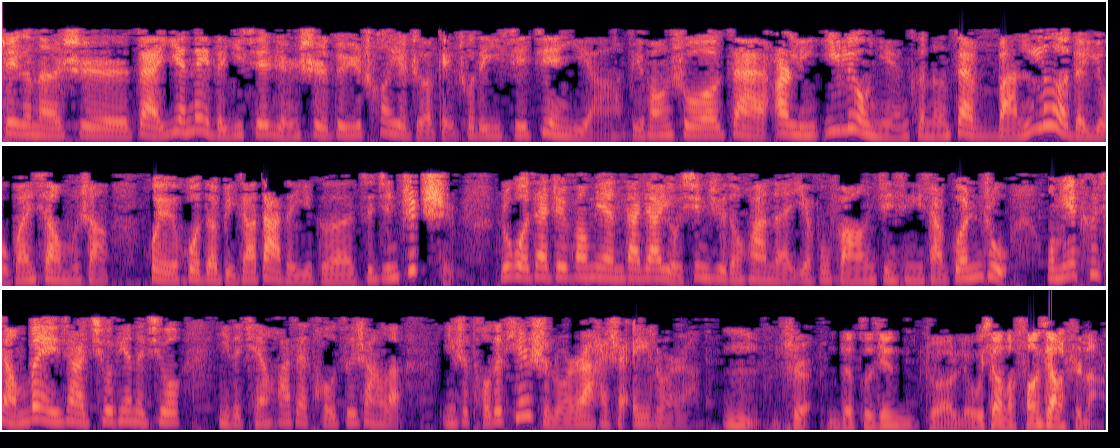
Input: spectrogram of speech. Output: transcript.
这个呢是在业内的一些人士对于创业者给出的一些建议啊，比方说在二零一六年可能在玩乐的有关项目上会获得比较大的一个资金支持。如果在这方面大家有兴趣的话呢，也不妨进行一下关注。我们也特想问一下秋天的秋，你的钱花在投资上了，你是投的天使轮啊还是 A 轮啊？嗯，是你的资金主要流向的方向是哪儿？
